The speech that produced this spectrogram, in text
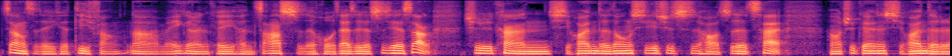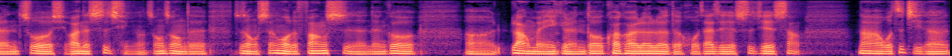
这样子的一个地方，那每一个人可以很扎实的活在这个世界上，去看喜欢的东西，去吃好吃的菜，然后去跟喜欢的人做喜欢的事情啊，种种的这种生活的方式呢，能够呃让每一个人都快快乐乐的活在这个世界上。那我自己呢，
